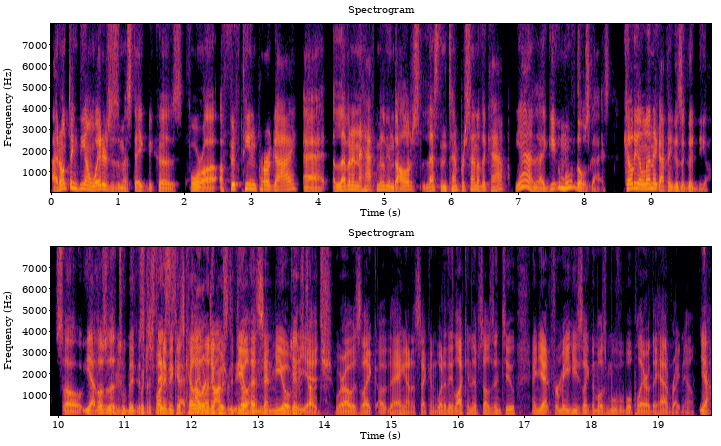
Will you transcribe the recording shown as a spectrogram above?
I don't think Dion Waiters is a mistake because for a, a 15 per guy at 11 and a half million dollars, less than 10% of the cap, yeah, like you can move those guys. Kelly Olynyk, I think, is a good deal. So yeah, those are the two biggest Mm-hmm. Which is funny because Kelly Tyler Olynyk was the deal that sent me over James the Johnson. edge, where I was like, oh, "Hang on a second, what are they locking themselves into?" And yet, for me, he's like the most movable player they have right now. Yeah,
